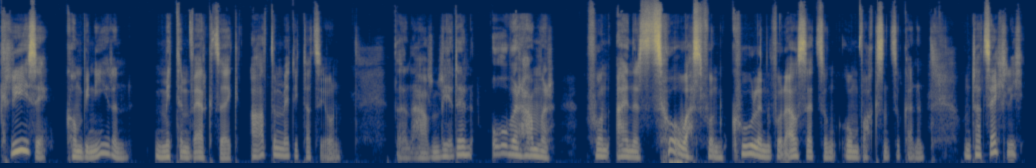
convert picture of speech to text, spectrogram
Krise kombinieren mit dem Werkzeug Atemmeditation, dann haben wir den Oberhammer von einer sowas von coolen Voraussetzung, um wachsen zu können. Und tatsächlich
